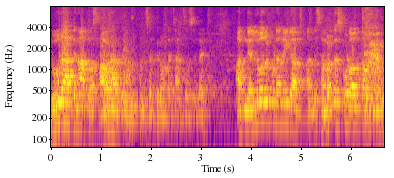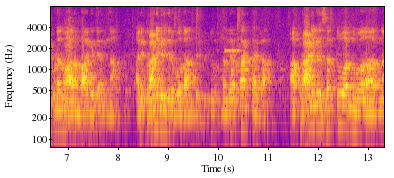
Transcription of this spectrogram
ನೂರಾರು ಜನ ಅಥವಾ ಸಾವಿರಾರು ಜನ ಅನ್ಸತ್ತಿರುವಂತ ಚಾನ್ಸಸ್ ಇದೆ. ಅದನ್ನೆಲ್ಲವನ್ನೂ ಕೂಡ ಈಗ ಅದನ್ನ ಸಮರ್ಥಿಸ್ಕೊಡುವಂತ ಒಂದು ಕೂಡ ಆರಂಭ ಆಗಿದೆ ಅದನ್ನ ಅಲ್ಲಿ ಪ್ರಾಣಿಗಳಿಗಿರ್ಬೋದಾ ಅಂತ ಹೇಳ್ಬಿಟ್ಟು ನನ್ಗೆ ಅರ್ಥ ಆಗ್ತಾ ಇಲ್ಲ. ಆ ಪ್ರಾಣಿಗಳು ಸತ್ತು ಅದನ್ನ ಅದನ್ನ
